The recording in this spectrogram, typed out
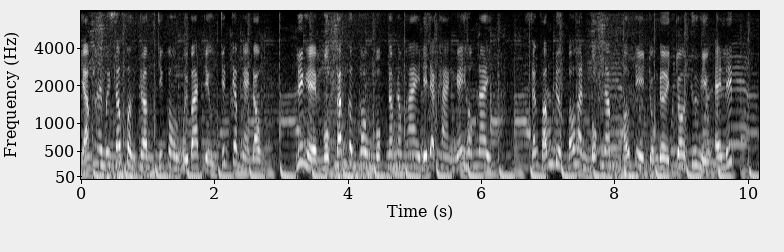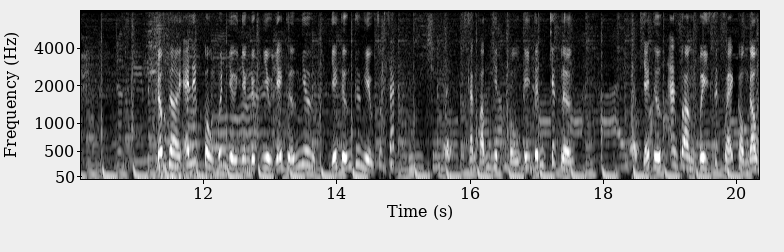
giảm 26% chỉ còn 13 triệu 900 ngàn đồng. Liên hệ 1800 1552 để đặt hàng ngay hôm nay. Sản phẩm được bảo hành 1 năm bảo trì trọn đời cho thương hiệu Elite. Đồng thời, Elite còn vinh dự nhận được nhiều giải thưởng như giải thưởng thương hiệu xuất sắc, sản phẩm dịch vụ uy tín chất lượng, giải thưởng an toàn vì sức khỏe cộng đồng,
